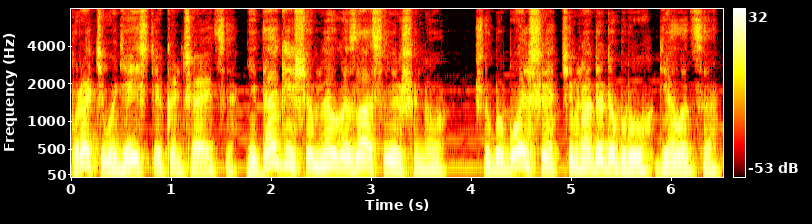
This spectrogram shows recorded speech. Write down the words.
противодействие кончается. Не так еще много зла совершено, чтобы больше, чем надо добру делаться».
